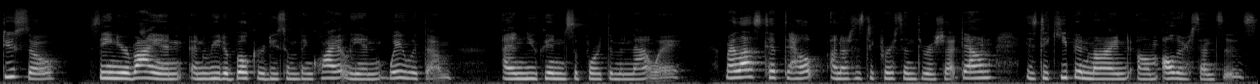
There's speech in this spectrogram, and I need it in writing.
do so. Stay nearby and, and read a book or do something quietly and wait with them. And you can support them in that way. My last tip to help an autistic person through a shutdown is to keep in mind um, all their senses.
